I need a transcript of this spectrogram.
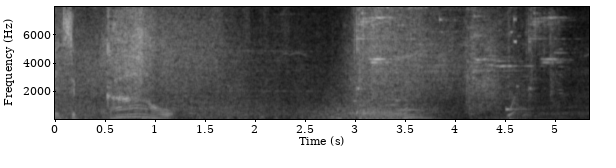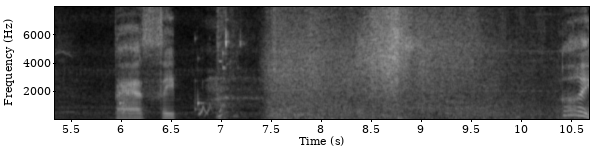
เจ็ดสิบเก้าโอ้โหแปดสิบเฮ้ย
